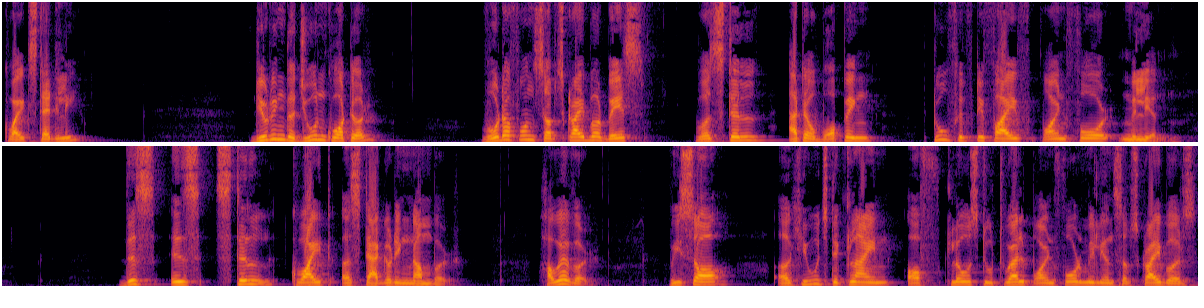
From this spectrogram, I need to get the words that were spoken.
quite steadily. During the June quarter, Vodafone subscriber base was still at a whopping 255.4 million. This is still quite a staggering number. However, we saw a huge decline of close to 12.4 million subscribers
